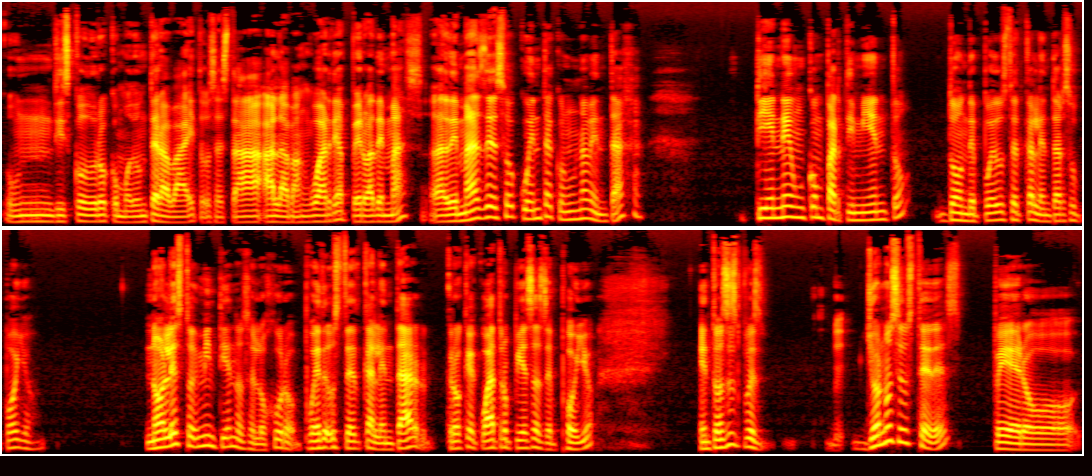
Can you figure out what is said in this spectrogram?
un disco duro como de un terabyte, o sea, está a la vanguardia, pero además, además de eso, cuenta con una ventaja. Tiene un compartimiento donde puede usted calentar su pollo. No le estoy mintiendo, se lo juro. Puede usted calentar, creo que cuatro piezas de pollo. Entonces, pues, yo no sé ustedes, pero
